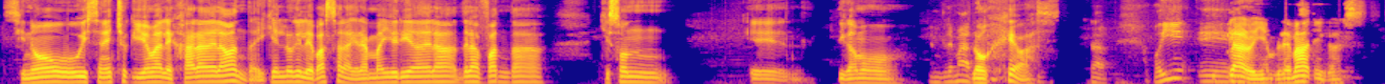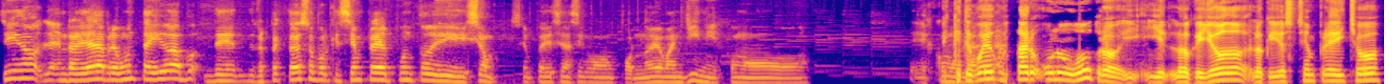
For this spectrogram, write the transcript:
si no hubiesen hecho que yo me alejara de la banda. ¿Y qué es lo que le pasa a la gran mayoría de, la- de las bandas que son, eh, digamos, longevas? Oye, eh, Claro, y emblemáticas. Sí, no, en realidad la pregunta iba de, de respecto a eso porque siempre es el punto de división. Siempre dicen así como por nueve Mangini, es como. Es, Es como que te puede gustar uno u otro. Y, y lo que yo, lo que yo siempre he dicho,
